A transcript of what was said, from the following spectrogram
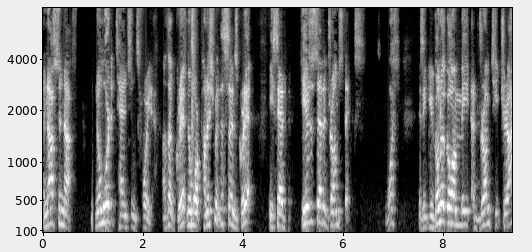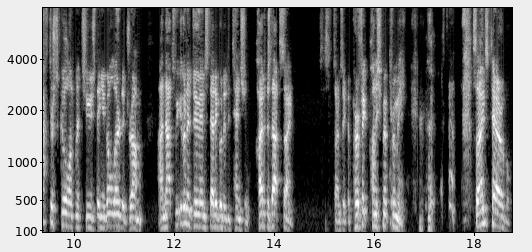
enough's enough. No more detentions for you." I thought, "Great, no more punishment. This sounds great." He said, "Here's a set of drumsticks." What? Is it you're going to go and meet a drum teacher after school on a Tuesday, and you're going to learn to drum, and that's what you're going to do instead of go to detention? How does that sound? Sounds like the perfect punishment for me. Sounds terrible.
